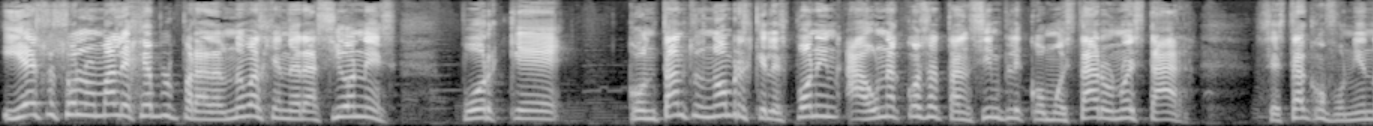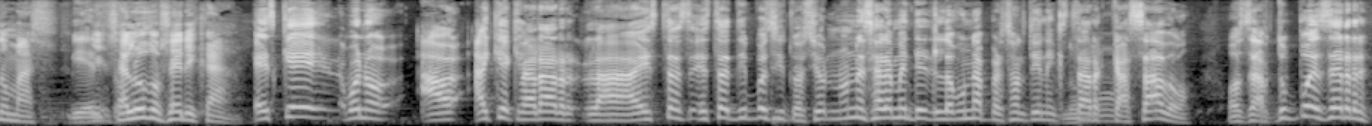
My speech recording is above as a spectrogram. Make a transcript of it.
Y eso es solo un mal ejemplo para las nuevas generaciones. Porque con tantos nombres que les ponen a una cosa tan simple como estar o no estar, se están confundiendo más. Bien. Saludos, Erika. Es que, bueno, a- hay que aclarar, la, estas, este tipo de situación, no necesariamente la- una persona tiene que estar casado. O sea, tú puedes ser,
